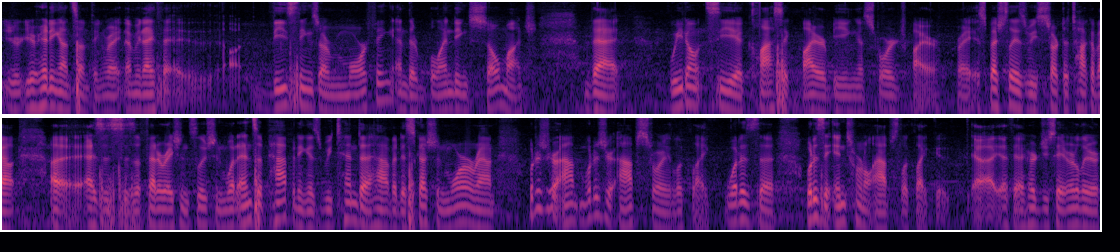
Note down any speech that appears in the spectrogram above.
you're, you're hitting on something, right? I mean, I th- uh, these things are morphing and they're blending so much that we don't see a classic buyer being a storage buyer, right? Especially as we start to talk about, uh, as this is a federation solution, what ends up happening is we tend to have a discussion more around what does your app, what does your app story look like? What is the, what does the internal apps look like? Uh, I I heard you say earlier,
